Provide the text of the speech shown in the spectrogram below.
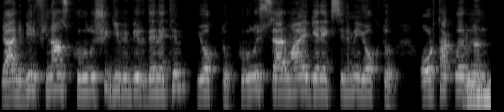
Yani bir finans kuruluşu gibi bir denetim yoktu. Kuruluş sermaye gereksinimi yoktu. Ortaklarının Hmm.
